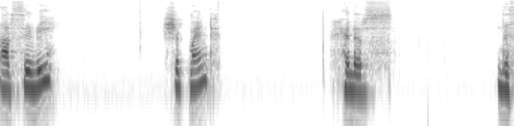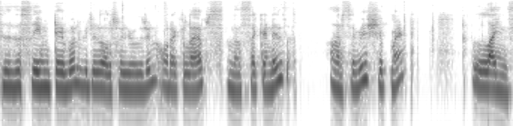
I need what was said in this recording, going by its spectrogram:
RCV shipment headers. This is the same table which is also used in oracle apps. The second is rcv shipment lines.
